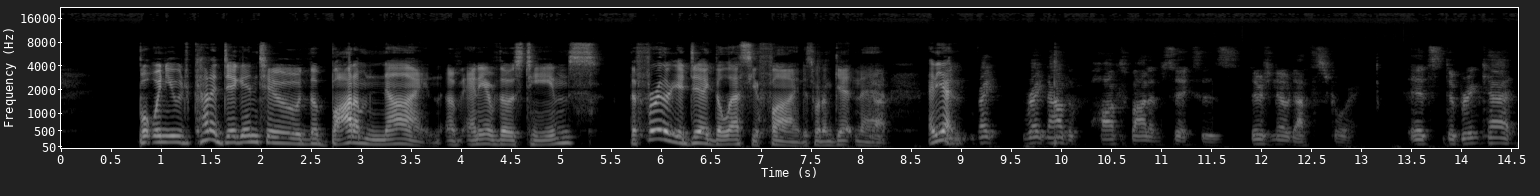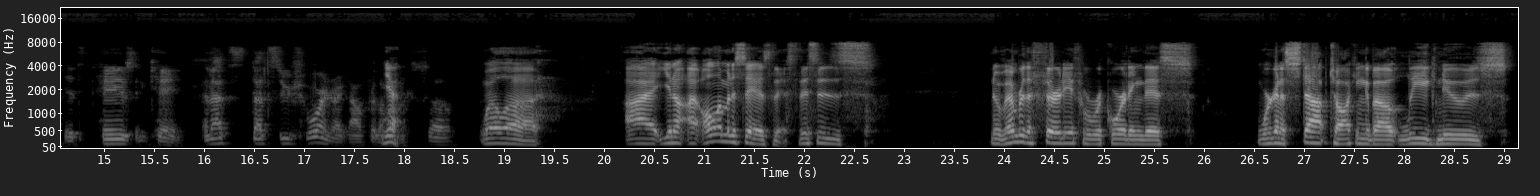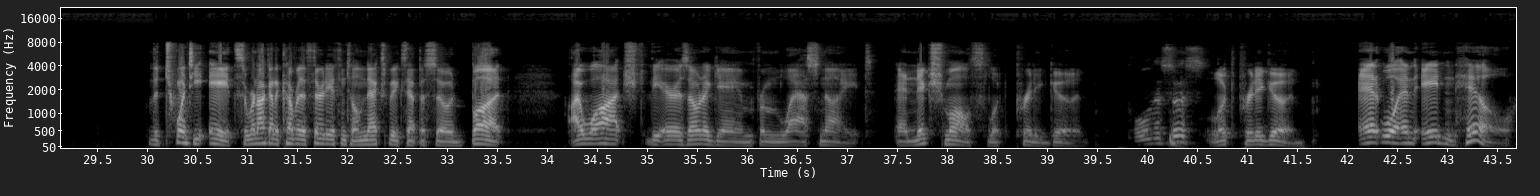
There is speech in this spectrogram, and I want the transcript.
But when you kind of dig into the bottom nine of any of those teams, the further you dig, the less you find, is what I'm getting at. Yeah. And yeah, And right right now the Hawks bottom six is there's no depth scoring. It's DeBrincat, it's Toews and Kane, and that's that's who's scoring right now for the Yeah. Hawks. So well, uh, I, you know, I, all I'm going to say is this. This is November the 30th. We're recording this. We're going to stop talking about league news the 28th. So we're not going to cover the 30th until next week's episode. But I watched the Arizona game from last night, and Nick Schmaltz looked pretty good. Goal assist. Looked pretty good. And well, and Adin Hill,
